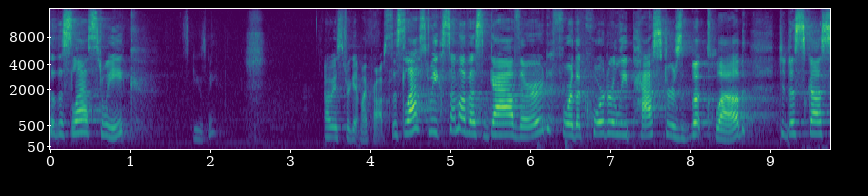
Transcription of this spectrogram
So, this last week, excuse me, I always forget my props. This last week, some of us gathered for the quarterly Pastors Book Club to discuss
